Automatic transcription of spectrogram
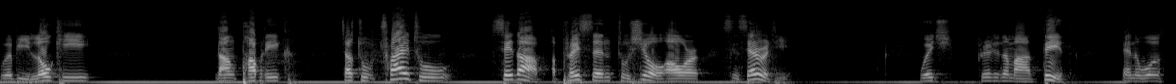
will be low-key, non-public, just to try to set up a precedent to show our sincerity, which President Ma did, and was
